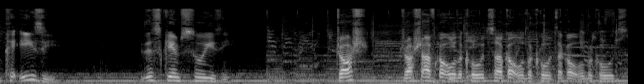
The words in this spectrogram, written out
Okay, easy. This game's so easy. Josh, Josh, I've got all the codes. I've got all the codes. I've got all the codes.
